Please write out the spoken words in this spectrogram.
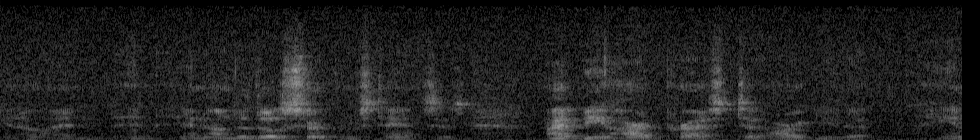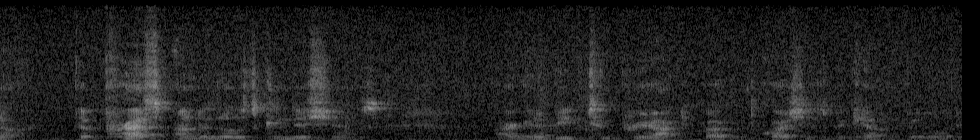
You know, and, and, and under those circumstances, I'd be hard pressed to argue that, you know, the press under those conditions are going to be too preoccupied with questions of accountability.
